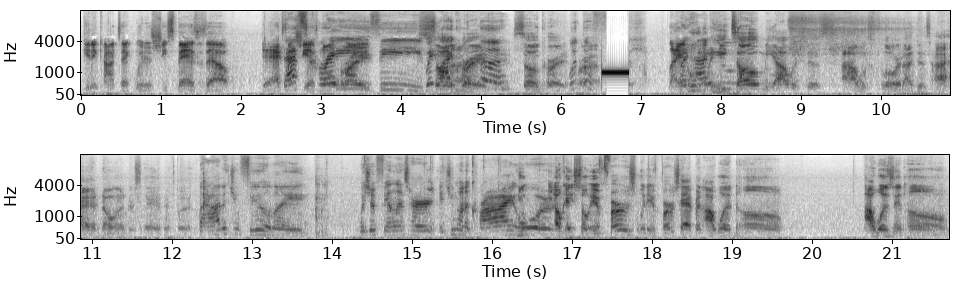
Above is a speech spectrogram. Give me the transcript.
get in contact with her. She spazzes out. They act That's like she has crazy. no Wait, so like crazy. what the? So crazy. What bruh. the f- Like, Like, when do he told me, I was just, I was floored. I just, I had no understanding. But But how did you feel? Like, was your feelings hurt? Did you want to cry You- or? okay, so at first, when it first happened, I wasn't um, I wasn't um,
